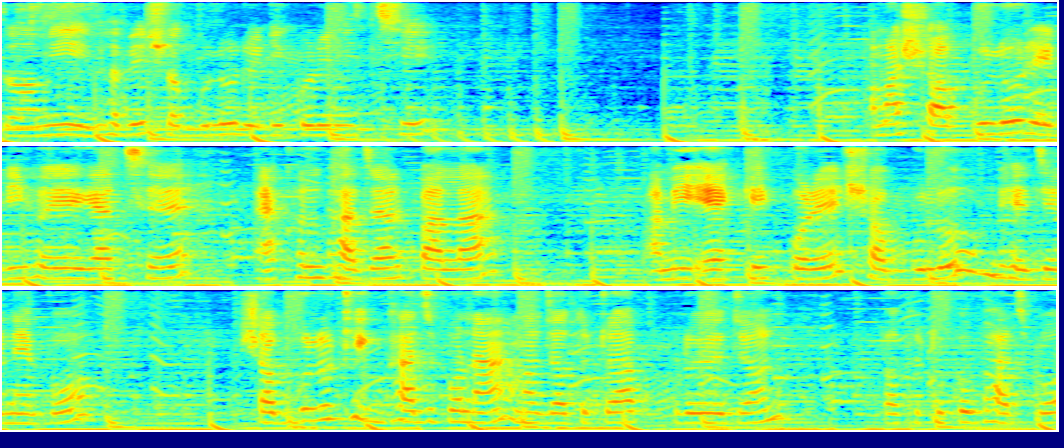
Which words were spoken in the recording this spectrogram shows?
তো আমি এইভাবে সবগুলো রেডি করে নিচ্ছি। আমার সবগুলো রেডি হয়ে গেছে। এখন ভাজার পালা। আমি এক এক করে সবগুলো ভেজে নেব। সবগুলো ঠিক ভাজবো না, আমার যতটা প্রয়োজন ততটুকু ভাজবো।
